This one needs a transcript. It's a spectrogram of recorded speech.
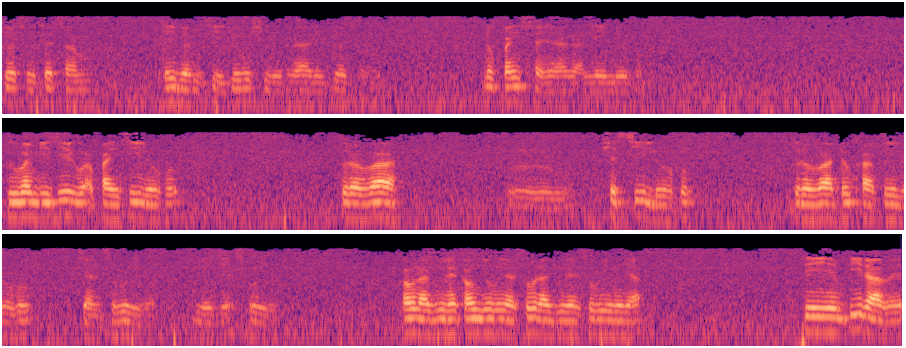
ပြောဆိုဆက်ဆံအဓိပ္ပာယ်မရှိအကျိုးမရှိတဲ့စကားတွေပြောဆိုလုတ်ပိုင်းဆိုင်ရာက၄မျိုးပေါ့သူပိုင်ပစ္စည်းကိုအပိုင်စည်းလို့ဟုတ် သူတော်ဘာဖြစ်စည်းလို့ဟုတ်သူတော်ဘာဒုက္ခပေးလို့ဟုတ်ကြံစိုးရပေါ့နေကျစိုးရကောင်းတာပြုလဲကောင်းကျိုးမရဆိုးတာပြုလဲဆိုးပြီးမရတည်ရင်ပြီးတာပဲ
